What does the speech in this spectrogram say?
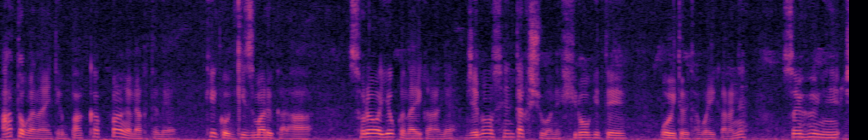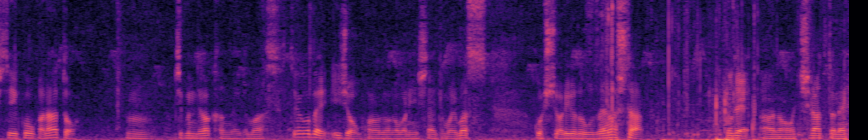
後がないというバックアッププランがなくてね、結構行き詰まるから、それは良くないからね、自分の選択肢をね、広げて置いといた方がいいからね。そういう風にしていこうかなと、うん、自分では考えてます。ということで、以上、この動画終わりにしたいと思います。ご視聴ありがとうございました。ということで、あの、ちらっとね、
